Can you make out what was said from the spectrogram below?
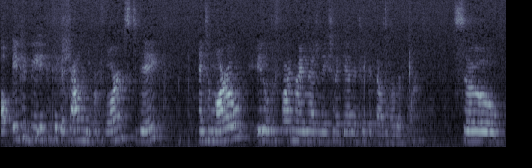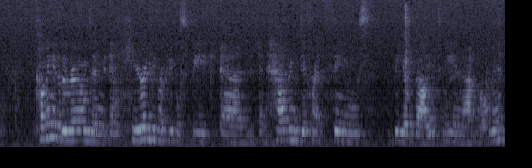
Oh, it could be. It could take a thousand different forms today, and tomorrow it'll defy my imagination again and take a thousand other forms. So coming into the rooms and, and hearing different people speak and, and having different things be of value to me in that moment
